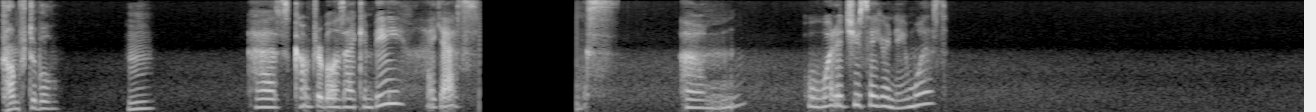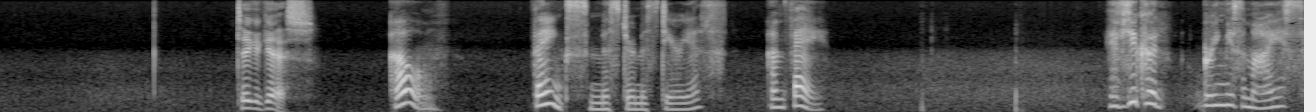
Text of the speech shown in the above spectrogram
Comfortable? Hmm? As comfortable as I can be, I guess. Um, what did you say your name was? Take a guess. Oh. Thanks, Mr. Mysterious. I'm Faye. If you could bring me some ice.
